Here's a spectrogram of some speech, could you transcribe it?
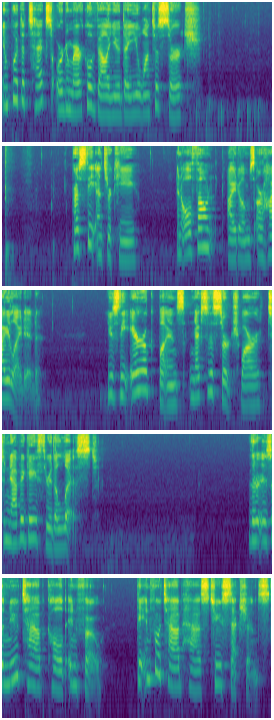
Input the text or numerical value that you want to search. Press the Enter key, and all found items are highlighted. Use the arrow buttons next to the search bar to navigate through the list. There is a new tab called Info. The Info tab has two sections.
